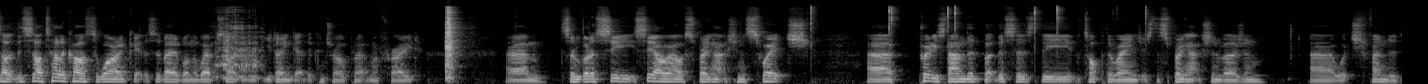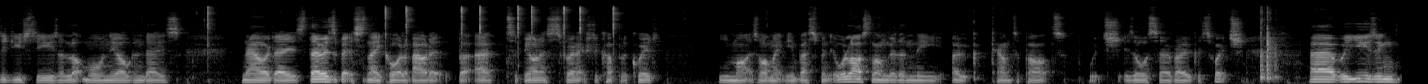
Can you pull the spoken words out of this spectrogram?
our, this is our Telecaster wiring kit that's available on the website, you don't get the control plate I'm afraid. Um, so we've got a C CRL spring action switch, uh, pretty standard, but this is the, the, top of the range. It's the spring action version, uh, which Fender did used to use a lot more in the olden days. Nowadays, there is a bit of snake oil about it, but uh, to be honest, for an extra couple of quid, you might as well make the investment. It will last longer than the oak counterpart, which is also a very good switch. Uh, we're using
